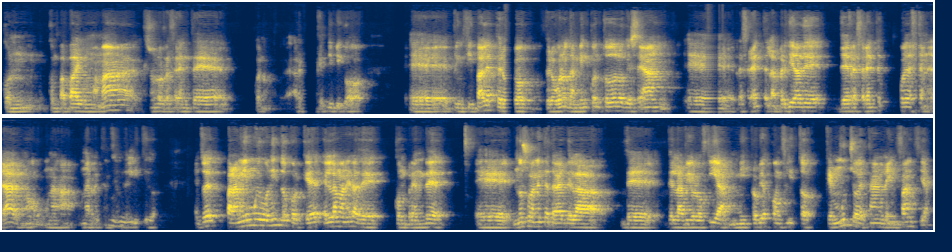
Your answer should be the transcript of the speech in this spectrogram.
con, con papá y con mamá, que son los referentes, bueno, arquetípicos eh, principales, pero, pero bueno, también con todo lo que sean eh, referentes. La pérdida de, de, referentes puede generar ¿no? una, una, retención de líquido. Entonces, para mí es muy bonito porque es la manera de comprender, eh, no solamente a través de la, de, de la biología, mis propios conflictos, que muchos están en la infancia,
